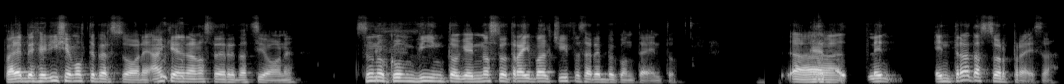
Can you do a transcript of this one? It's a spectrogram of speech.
farebbe felice molte persone, anche nella nostra redazione. Sono convinto che il nostro tribal chief sarebbe contento. Uh, eh. entrata a sorpresa.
